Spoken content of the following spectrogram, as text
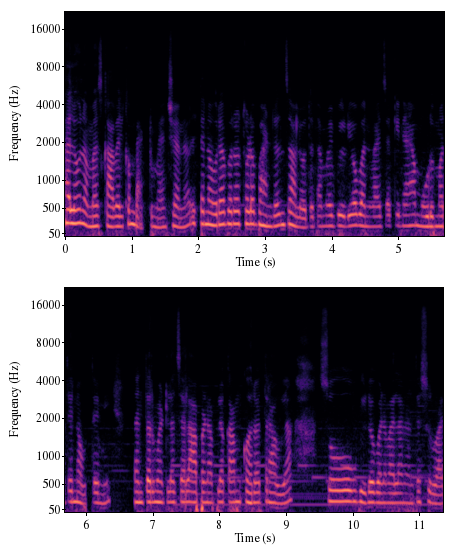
हॅलो नमस्कार. Welcome back to my channel तर नवऱ्याबरोबर थोडं भांडण झालं होतं त्यामुळे व्हिडिओ बनवायचा की नाही ह्या मूडमध्ये नव्हते मी. नंतर म्हटलं चला आपण आपलं काम करत राहूया. सो व्हिडिओ बनवायला नंतर सुरुवात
